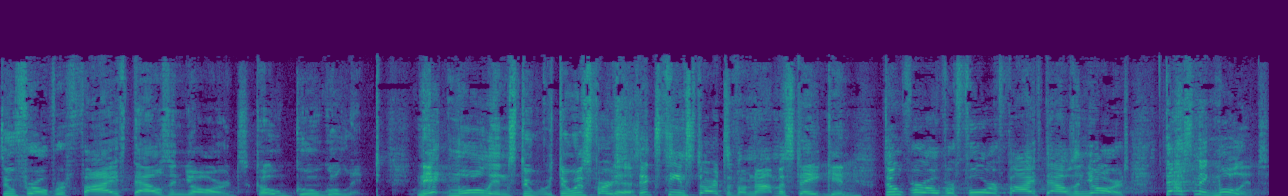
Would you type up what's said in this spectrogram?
threw for over 5,000 yards. Go Google it. Nick Mullens, through, through his first Yeah. 16 starts, if I'm not mistaken, mm-hmm. threw for over four or 5,000 yards. That's Nick Mullens.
